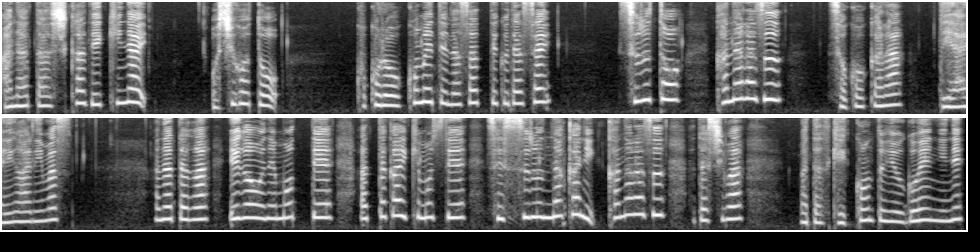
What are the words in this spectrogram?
あなたしかできないお仕事を心を込めてなさってください。すると、必ずそこから出会いがあります。あなたが笑顔でもってあったかい気持ちで接する中に必ず私はまた結婚というご縁にね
